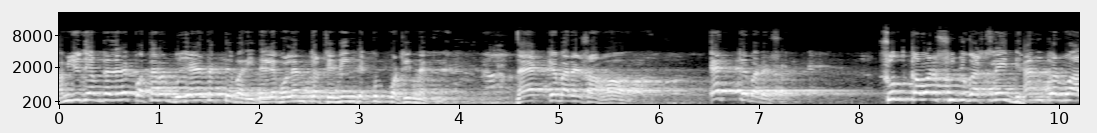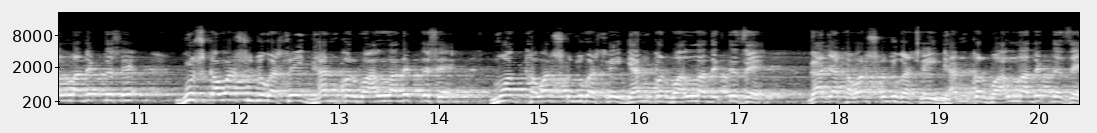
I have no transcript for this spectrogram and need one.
আমি যদি আপনাদের কথাটা বুঝাই থাকতে পারি, তাহলে বলেন তো ট্রেনিংটা খুব কঠিন নাকি? না, একেবারে সহজ। একেবারে সহজ। সুদ খাওয়ার সুযোগ আসলেই ধ্যান করব, আল্লাহ দেখতেছে। ঘুষ খাওয়ার সুযোগ আসলেই ধ্যান করব, আল্লাহ দেখতেছে। মদ খাওয়ার সুযোগ আসলেই ধ্যান করব, আল্লাহ দেখতেছে। গাঁজা খাওয়ার সুযোগ আসলেই ধ্যান করব, আল্লাহ দেখতেছে।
